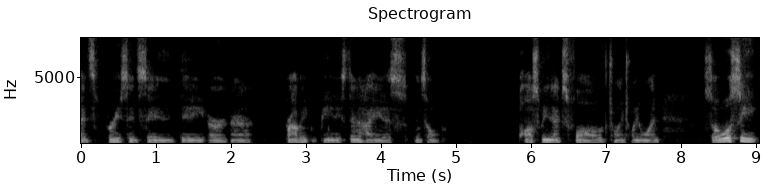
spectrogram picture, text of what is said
it's pretty safe to say they are going to probably be an extended hiatus until possibly next fall of 2021. So we'll see.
